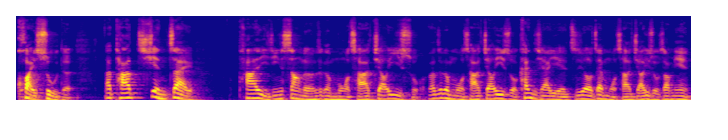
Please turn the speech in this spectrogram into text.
快速的。那他现在。他已经上了这个抹茶交易所，那这个抹茶交易所看起来也只有在抹茶交易所上面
